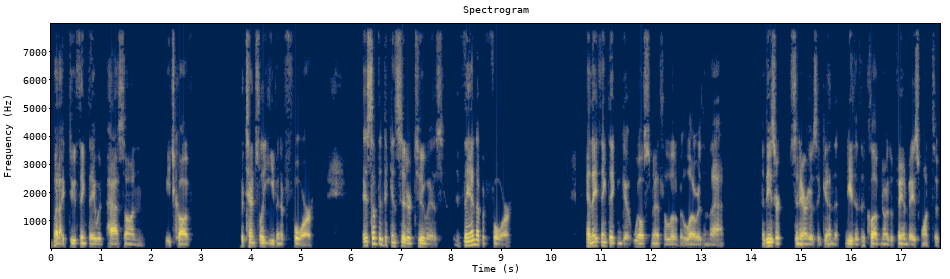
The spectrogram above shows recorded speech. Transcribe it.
but I do think they would pass on Michkov, potentially even at four. It's something to consider too. Is if they end up at four, and they think they can get Will Smith a little bit lower than that, and these are scenarios again that neither the club nor the fan base want to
